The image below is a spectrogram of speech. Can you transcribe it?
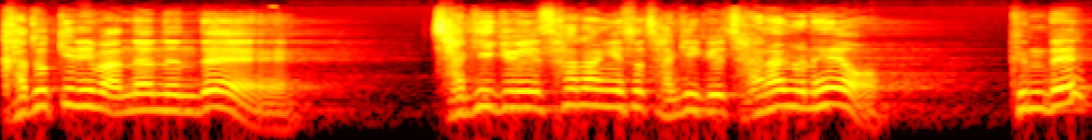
가족끼리 만났는데 자기 교회 사랑해서 자기 교회 자랑은 해요. 근데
